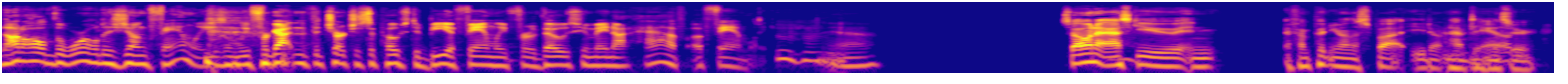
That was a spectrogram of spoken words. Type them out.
not all of the world is young families, and we've forgotten that the church is supposed to be a family for those who may not have a family. Mhm. yeah. So I want to ask you, and if I'm putting you on the spot, you don't have to answer.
